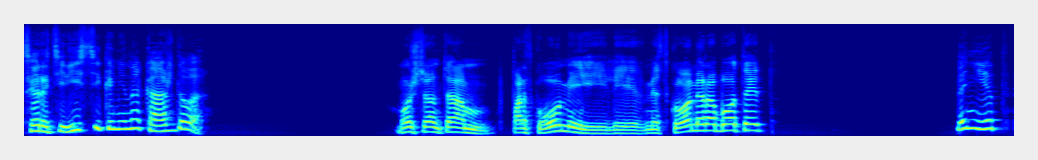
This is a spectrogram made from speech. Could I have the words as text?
С характеристиками на каждого. Может, он там в парткоме или в месткоме работает? Да нет,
